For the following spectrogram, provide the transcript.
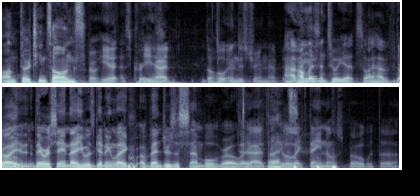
on 13 songs. Bro, he had That's crazy. he had the whole industry in that. I haven't many? listened to it yet, so I have. Bro, no I- opinion they were saying that he was getting like Avengers Assemble, bro. Like yeah, bro, he looked Facts. like Thanos, bro, with the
